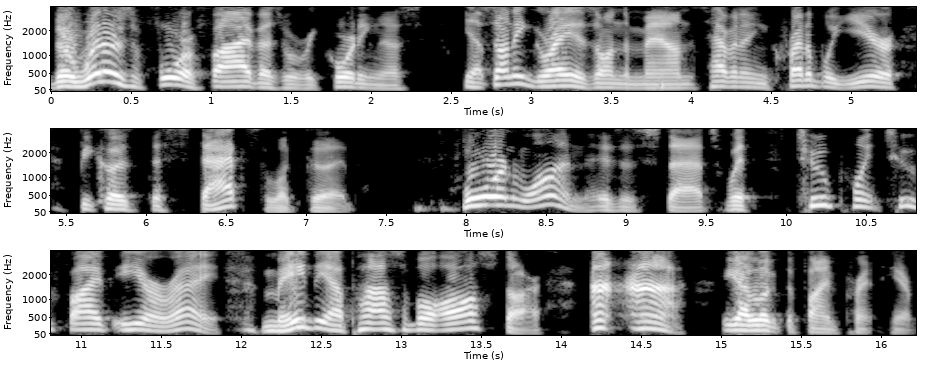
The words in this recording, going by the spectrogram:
They're winners of four or five as we're recording this. Yep. Sonny Gray is on the mound. He's having an incredible year because the stats look good. Four and one is his stats with 2.25 ERA. Maybe a possible all star. Uh uh You got to look at the fine print here.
